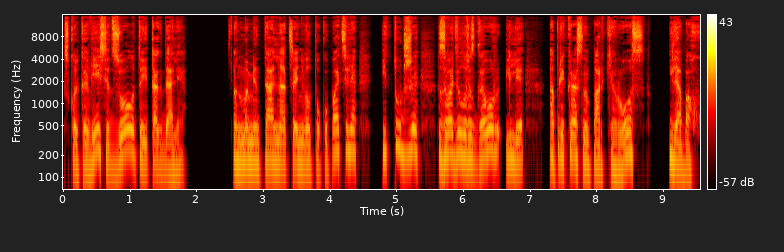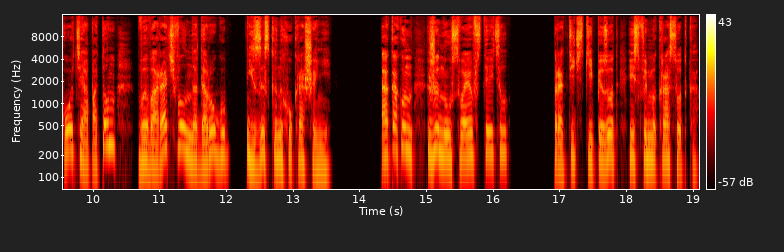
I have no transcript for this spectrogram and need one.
сколько весит золото и так далее. Он моментально оценивал покупателя и тут же заводил разговор или о прекрасном парке роз, или об охоте, а потом выворачивал на дорогу изысканных украшений. А как он жену свою встретил? Практически эпизод из фильма «Красотка».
